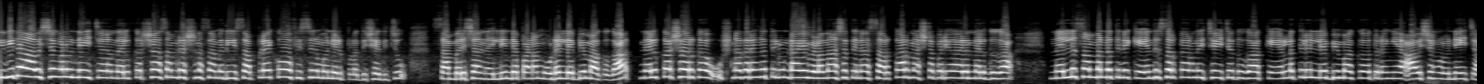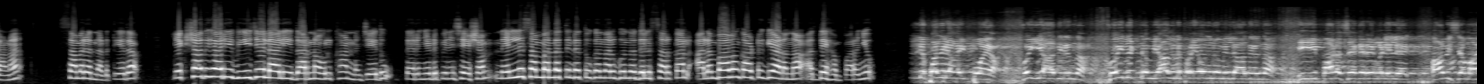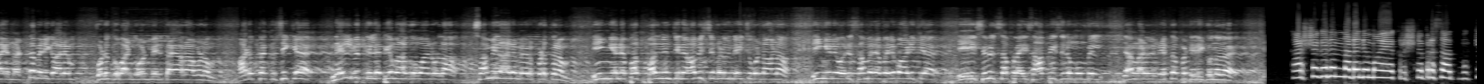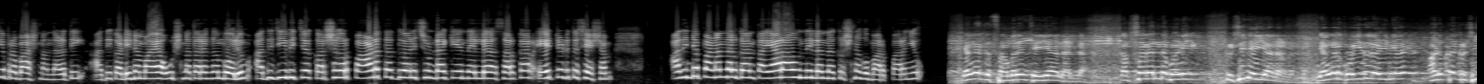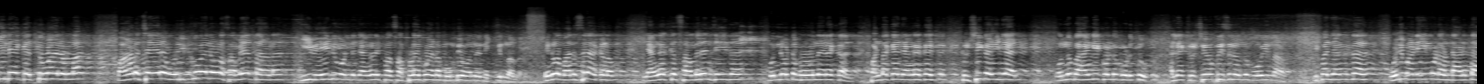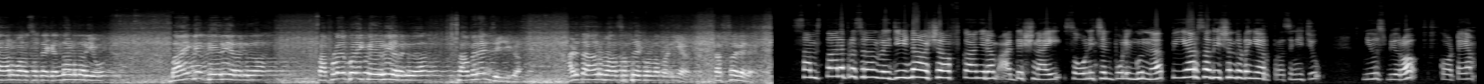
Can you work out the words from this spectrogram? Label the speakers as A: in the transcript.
A: വിവിധ ആവശ്യങ്ങൾ ഉന്നയിച്ച് നെൽകർഷക സംരക്ഷണ സമിതി സപ്ലൈകോ ഓഫീസിന് മുന്നിൽ പ്രതിഷേധിച്ചു. സംഭരിച്ച നെല്ലിന്റെ പണം ഉടൻ ലഭ്യമാക്കുക നെൽകർഷകർക്ക് ഉഷ്ണതരംഗത്തിലുണ്ടായ വിളനാശത്തിന് സർക്കാർ നഷ്ടപരിഹാരം നൽകുക നെല്ല് സംഭരണത്തിന് കേന്ദ്ര സർക്കാർ നിശ്ചയിച്ച തുക കേരളത്തിലും ലഭ്യമാക്കുക തുടങ്ങിയ ആവശ്യങ്ങൾ ഉന്നയിച്ചാണ് സമരം നടത്തിയത്. രക്ഷാധികാരി വി ജെ ലാലി ധർണ ഉദ്ഘാടനം ചെയ്തു. തെരഞ്ഞെടുപ്പിന് ശേഷം നെല്ല് സംഭരണത്തിന്റെ തുക നൽകുന്നതിൽ സർക്കാർ അലംഭാവം കാട്ടുകയാണെന്ന് അദ്ദേഹം പറഞ്ഞു.
B: പതിരായി പോയ കൊയ്യാതിരുന്ന കൊയ്തിട്ടും യാതൊരു പ്രയോജനവുമില്ലാതിരുന്ന ഈ പാടശേഖരങ്ങളിലെ ആവശ്യമായ നഷ്ടപരിഹാരം കൊടുക്കുവാൻ ഗവൺമെന്റ് തയ്യാറാവണം. അടുത്ത കൃഷിക്ക് നെൽവിത്ത് ലഭ്യമാകുവാനുള്ള സംവിധാനം ഏർപ്പെടുത്തണം. ഇങ്ങനെ പതിനഞ്ചിന് ആവശ്യങ്ങൾ ഉന്നയിച്ചുകൊണ്ടാണ് ഇങ്ങനെ ഒരു സമര പരിപാടിക്ക് ഈ സിവിൽ സപ്ലൈസ് ഓഫീസിന് മുമ്പിൽ ഞങ്ങൾ എത്തപ്പെട്ടിരിക്കുന്നത്.
A: കർഷകനും നടനുമായ കൃഷ്ണപ്രസാദ് മുഖ്യപ്രഭാഷണം നടത്തി. അതികഠിനമായ ഉഷ്ണതരംഗം പോലും അതിജീവിച്ച് കർഷകർ പാടത്തധ്വാനിച്ചുണ്ടാക്കിയ നെല്ല് സർക്കാർ ഏറ്റെടുത്ത ശേഷം അതിന്റെ പണം നൽകാൻ തയ്യാറാവുന്നില്ലെന്ന് കൃഷ്ണകുമാർ പറഞ്ഞു.
C: ഞങ്ങൾക്ക് സമരം ചെയ്യാനല്ല. കർഷകന്റെ പണി കൃഷി ചെയ്യാനാണ്. ഞങ്ങൾ കൊയ്ത് കഴിഞ്ഞ് അടുത്ത കൃഷിയിലേക്ക് എത്തുവാനുള്ള പാടശേഖര ഒരുക്കുവാനുള്ള സമയത്താണ് ഈ വെയിൽ കൊണ്ട് ഞങ്ങളിപ്പോൾ സപ്ലൈകോയുടെ മുമ്പിൽ വന്ന് നിൽക്കുന്നത്. നിങ്ങൾ മനസ്സിലാക്കണം ഞങ്ങൾക്ക് സമരം ചെയ്ത് മുന്നോട്ട് പോകുന്നതിനേക്കാൾ പണ്ടൊക്കെ ഞങ്ങൾക്ക് കൃഷി കഴിഞ്ഞാൽ ഒന്ന് ബാങ്കിൽ കൊണ്ട് കൊടുത്തു അല്ലെ കൃഷി ഓഫീസിൽ ഒന്ന് പോയി എന്നാണ്. ഇപ്പം ഞങ്ങൾക്ക് ഒരു പണിയും കൂടെ ഉണ്ട് അടുത്ത ആറ് മാസത്തേക്ക്. എന്താണെന്നറിയോ? ബാങ്കിൽ കയറി ഇറങ്ങുക സപ്ലൈകോയിൽ കയറി ഇറങ്ങുക സമരം ചെയ്യുക. അടുത്ത ആറ് മാസത്തേക്കുള്ള പണിയാണ്. കർഷകര്.
A: സംസ്ഥാന പ്രസിഡന്റ് റെജീന അഷറഫ് കാഞ്ഞിരം അധ്യക്ഷനായി സോണിച്ചൻ പുളിങ്കുന്ന് പി ആർ സതീശൻ തുടങ്ങിയവർ പ്രസംഗിച്ചു. News bureau Kottayam.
